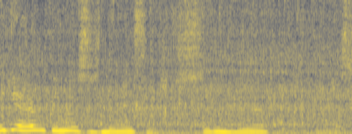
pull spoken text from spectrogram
But yeah, everything else is nice. And just sitting here, and it's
